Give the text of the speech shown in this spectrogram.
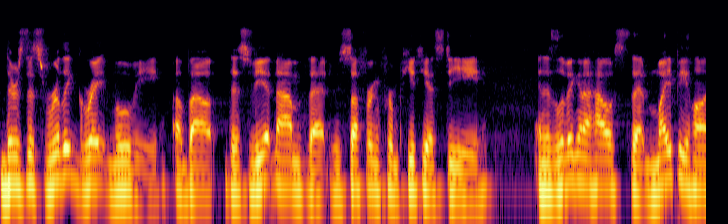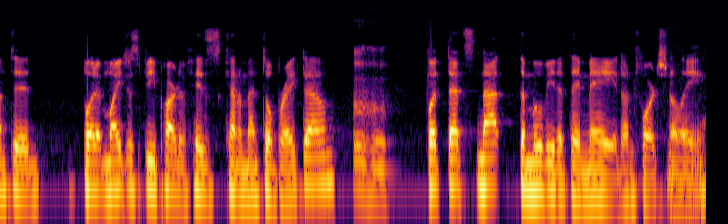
there's this really great movie about this vietnam vet who's suffering from ptsd and is living in a house that might be haunted but it might just be part of his kind of mental breakdown hmm but that's not the movie that they made, unfortunately.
